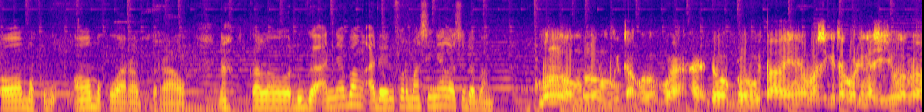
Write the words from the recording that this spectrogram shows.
Oh mau ke oh mau ke Muara Berau. Nah kalau dugaannya bang ada informasinya lah sudah bang? Belum belum kita belum eh, itu belum kita ini masih kita koordinasi juga ke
